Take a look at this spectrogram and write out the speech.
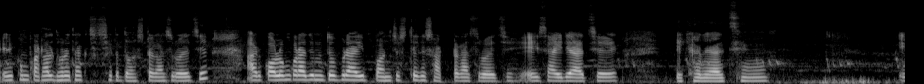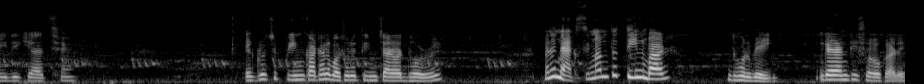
এরকম কাঁঠাল ধরে থাকছে, সেটা দশটা গাছ রয়েছে। আর কলম করার জন্য তো প্রায় পঞ্চাশ থেকে ষাটটা গাছ রয়েছে। এই সাইডে আছে এখানে আছে, এইদিকে আছে। এগুলো হচ্ছে পিন কাঁঠাল, বছরে তিন, চারবার ধরবে। মানে ম্যাক্সিমাম তো তিনবার ধরবেই গ্যারান্টি সহকারে।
